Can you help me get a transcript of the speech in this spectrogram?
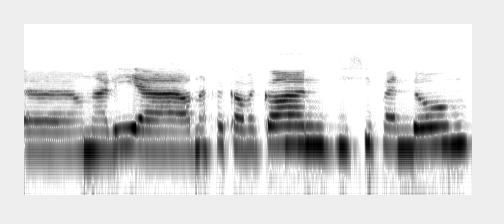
Euh, on, est allé à, on a fait Comic-Con, DC Fandom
